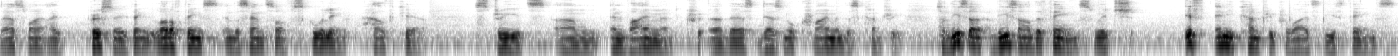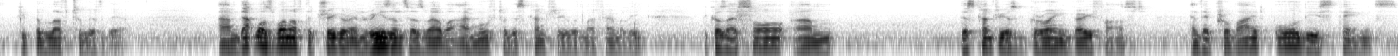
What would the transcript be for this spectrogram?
That's why I personally think a lot of things in the sense of schooling, healthcare, streets, um, environment. Uh, there's there's no crime in this country. So these are these are the things which, if any country provides these things, people love to live there. Um, that was one of the trigger and reasons as well why I moved to this country with my family, because I saw um, this country is growing very fast, and they provide all these things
